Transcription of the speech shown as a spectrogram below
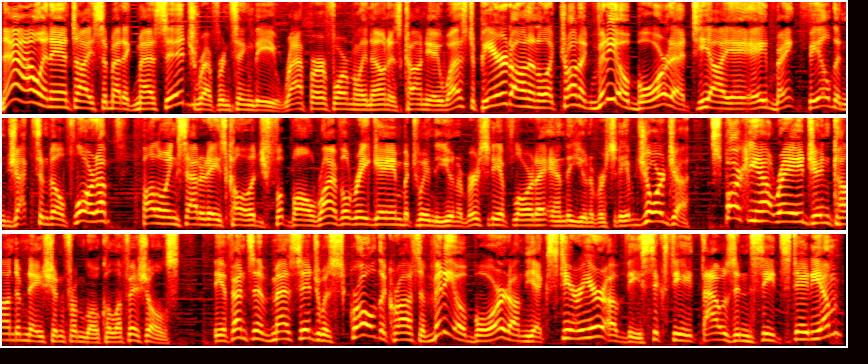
Now, an anti Semitic message referencing the rapper formerly known as Kanye West appeared on an electronic video board at TIAA Bank Field in Jacksonville, Florida, following Saturday's college football rivalry game between the University of Florida and the University of Georgia, sparking outrage and condemnation from local officials. The offensive message was scrolled across a video board on the exterior of the 68,000 seat stadium.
